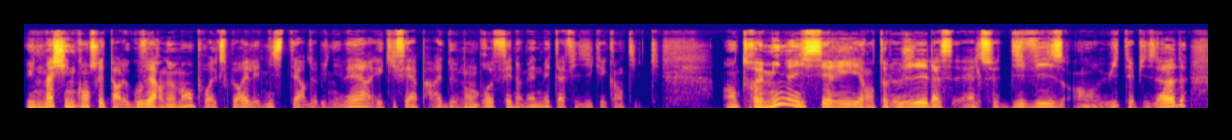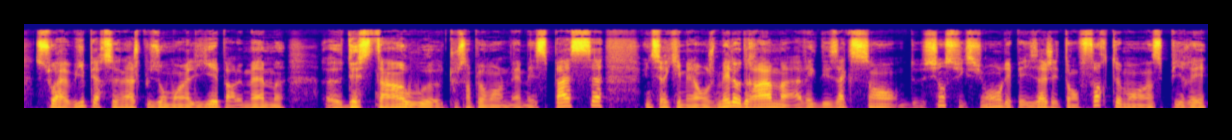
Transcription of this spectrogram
une machine construite par le gouvernement pour explorer les mystères de l'univers et qui fait apparaître de nombreux phénomènes métaphysiques et quantiques. Entre mini-série et anthologie, elle se divise en huit épisodes, soit huit personnages plus ou moins liés par le même euh, destin ou euh, tout simplement le même espace. Une série qui mélange mélodrame avec des accents de science-fiction, les paysages étant fortement inspirés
